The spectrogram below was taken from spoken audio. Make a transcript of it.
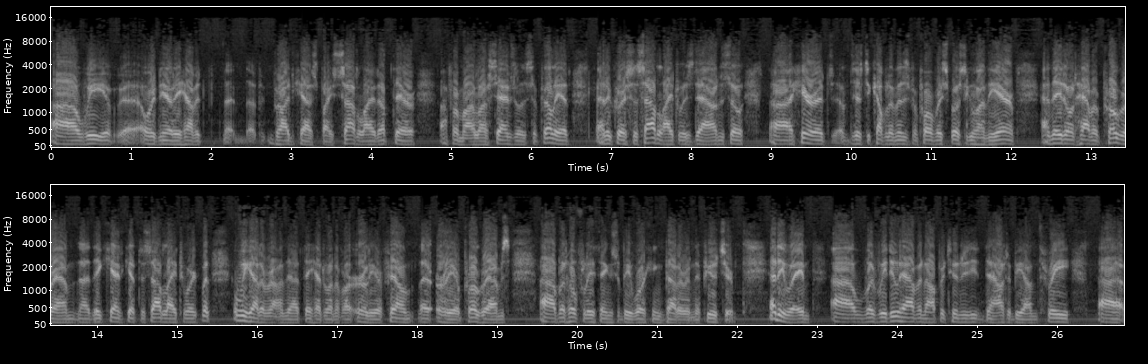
uh, we ordinarily have it broadcast by satellite up there from our Los Angeles affiliate, and of course the satellite was down. So here, at just a couple of minutes before we're supposed to go on the air, and they don't have a program. Uh, they can't get the satellite to work, but we got around that. They had one of our earlier film, uh, earlier programs, uh, but hopefully things will be working better in the future. Anyway, uh, but we do have an opportunity now to be on three uh,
